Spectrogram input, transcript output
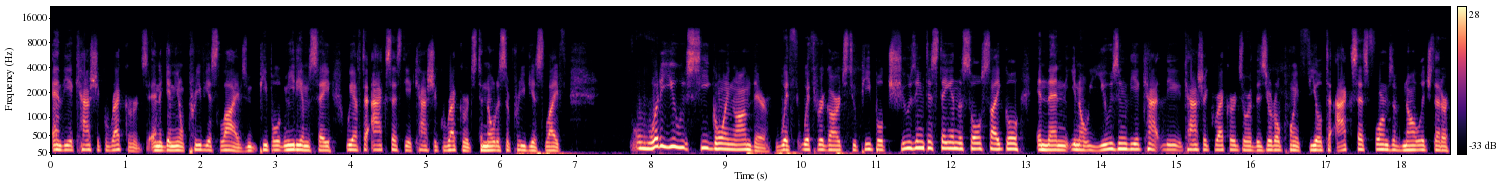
and the akashic records. And again you know previous lives people mediums say we have to access the akashic records to notice a previous life what do you see going on there with with regards to people choosing to stay in the soul cycle and then you know using the the akashic records or the zero point field to access forms of knowledge that are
